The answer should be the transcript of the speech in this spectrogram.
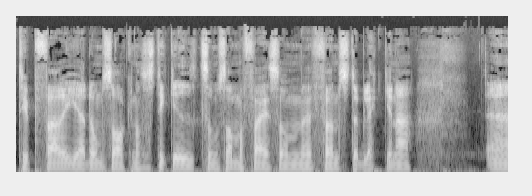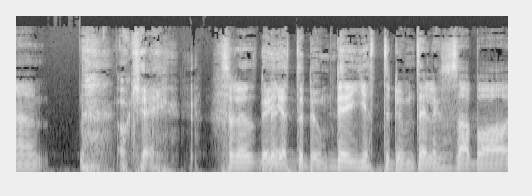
typ färgar de sakerna som sticker ut som samma färg som fönsterblecken är. Eh, Okej, Så det, det är jättedumt. Det är jättedumt. Det är liksom såhär bara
